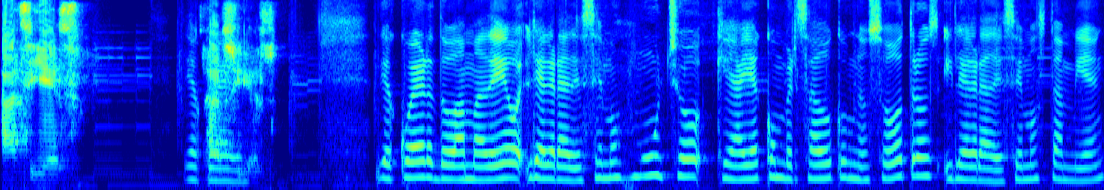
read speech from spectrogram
Así es. De acuerdo. Así es. De acuerdo, Amadeo, le agradecemos mucho que haya conversado con nosotros y le agradecemos también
